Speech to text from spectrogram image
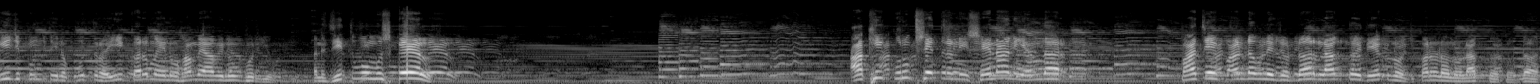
ઈ જ કુંતીનો પુત્ર, ઈ કર્મ એનું સામે આવીને ઉભું રહ્યું. અને જીતવું મુશ્કેલ. આખી કુરુક્ષેત્રની સેનાની અંદર પાંચેય પાંડવને જો ડર લાગતો હોય તો એકનો જ, કર્ણનો લાગતો હતો ડર.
